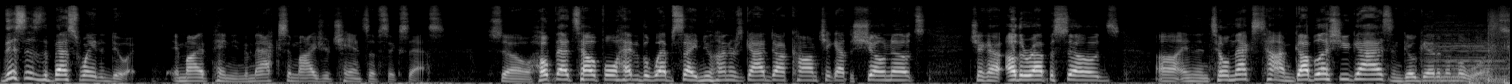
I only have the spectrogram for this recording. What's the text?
this is the best way to do it in my opinion, to maximize your chance of success. So, hope that's helpful. Head to the website, newhuntersguide.com. Check out the show notes, check out other episodes. Uh, and until next time, God bless you guys and go get them in the woods.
